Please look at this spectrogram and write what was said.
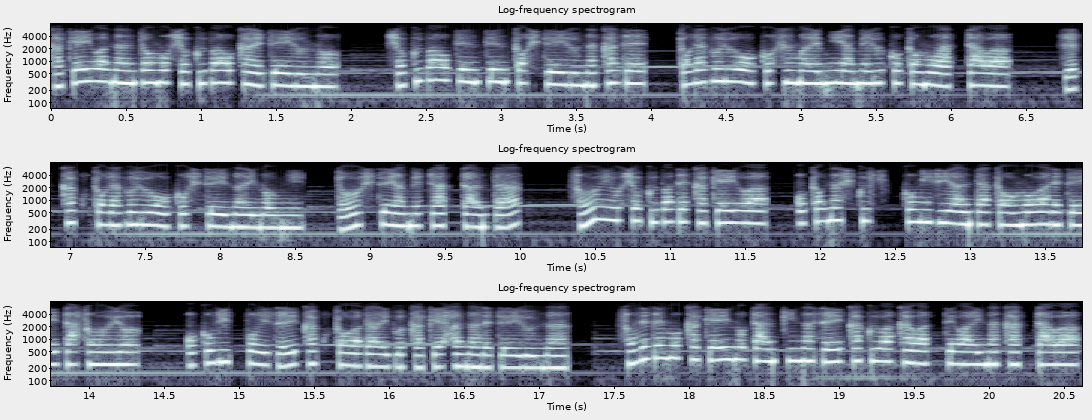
家計は何度も職場を変えているの。職場を転々としている中で、トラブルを起こす前に辞めることもあったわ。せっかくトラブルを起こしていないのに、どうして辞めちゃったんだ？そういう職場で家計は、おとなしく引っ込み思案だと思われていたそうよ。怒りっぽい性格とはだいぶかけ離れているな。それでも家計の短気な性格は変わってはいなかったわ。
